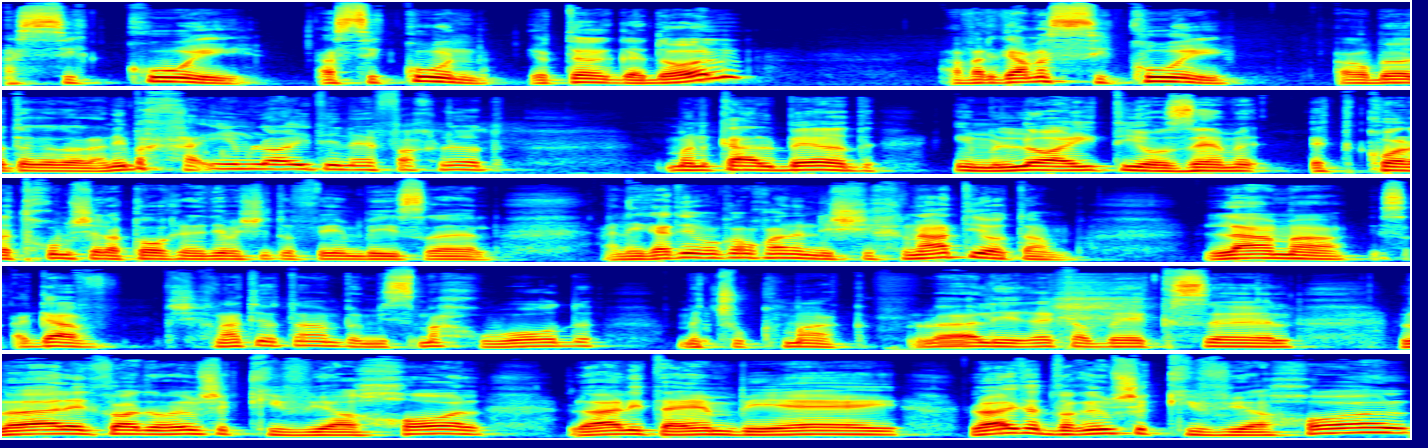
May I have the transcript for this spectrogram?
הסיכוי, הסיכון יותר גדול, אבל גם הסיכוי הרבה יותר גדול. אני בחיים לא הייתי נהפך להיות מנכ"ל ברד אם לא הייתי יוזם את כל התחום של הקורקינטים השיתופיים בישראל. אני הגעתי במקום אחד, אני שכנעתי אותם. למה? אגב, שכנעתי אותם במסמך וורד מצ'וקמק לא היה לי רקע באקסל לא היה לי את כל הדברים שכביכול לא היה לי את ה-MBA לא היה לי את הדברים שכביכול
